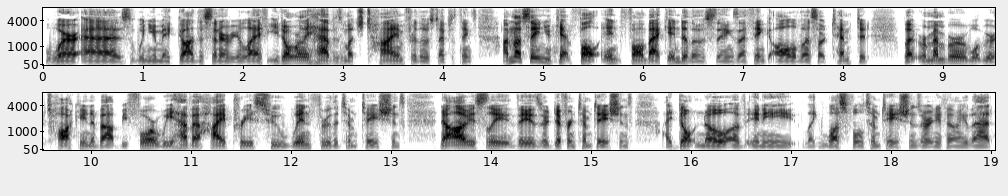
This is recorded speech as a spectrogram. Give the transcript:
Whereas when you make God the center of your life, you don't really have as much time for those types of things. I'm not saying you can't fall in, fall back into those things. I think all of us are tempted. But remember what we were talking about before. We have a high priest who went through the temptations. Now, obviously, these are different temptations. I don't know of any like lustful temptations or anything like that.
